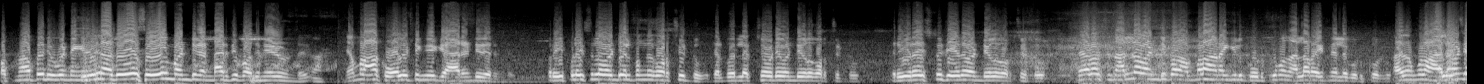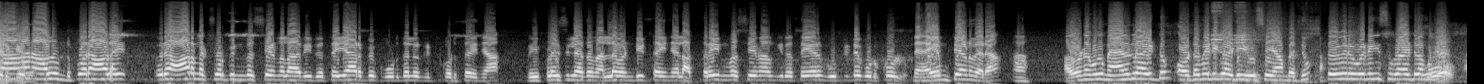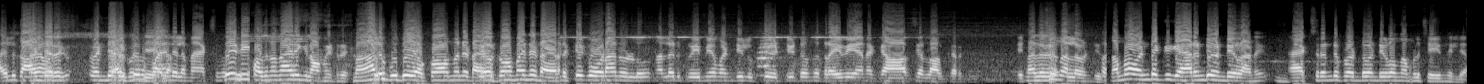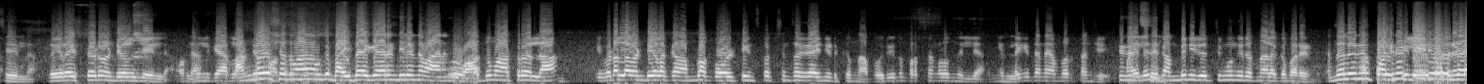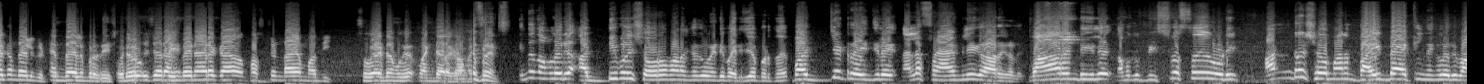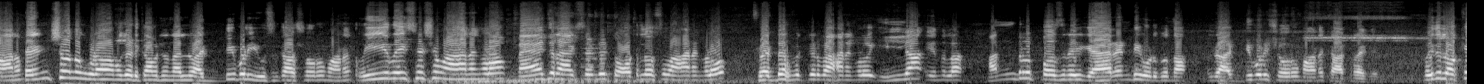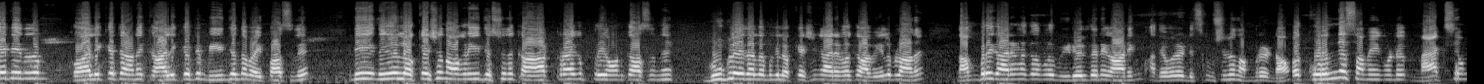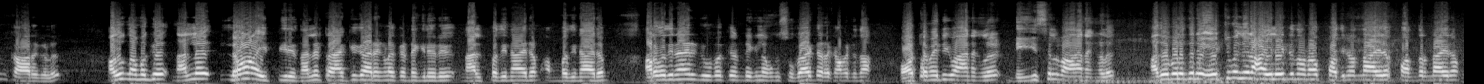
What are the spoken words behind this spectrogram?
പത്നാപ്പത് രൂപ ഉണ്ടെങ്കിൽ അതേ സെയിം വണ്ടി രണ്ടായിരത്തി പതിനേഴ് ഉണ്ട് നമ്മൾ ആ ക്വാളിറ്റി ഗ്യാരണ്ടി തരുന്നുണ്ട്. റീപ്ലേസുള്ള വണ്ടി ചിലപ്പോൾ കുറച്ചിട്ടു. ചിലപ്പോൾ ഒരു ലക്ഷം ഓടിയ വണ്ടികൾ കുറച്ചിട്ടു. റീറേസ്റ്റ് ചെയ്ത വണ്ടികൾ കുറച്ചിട്ടു. നേരെ മറിച്ച് നല്ല വണ്ടി ഇപ്പൊ നമ്മളാണെങ്കിലും കൊടുക്കുമ്പോൾ നല്ല റേറ്റിനല്ലേ കൊടുക്കുള്ളൂ. അത് നമ്മൾ ആളുണ്ട് ഇപ്പൊ ഒരാൾ ഒരു ആറ് ലക്ഷം റുപ്യ ഇൻവെസ്റ്റ് ചെയ്യാനുള്ള ഒരു ഇരുപത്തി അയ്യായിരം റുപ്യ കൂടുതൽ കിട്ടി- കൊടുത്തു കഴിഞ്ഞാൽ റീപ്ലേസ് ഇല്ലാത്ത നല്ല വണ്ടി ഇട്ട് കഴിഞ്ഞാൽ അത്രയും ഇൻവെസ്റ്റ് ചെയ്യുന്ന ആൾക്ക് ഇരുപത്തി അയ്യായിരം കൂട്ടിയിട്ടേ കൊടുക്കുള്ളൂ. എം ടി ആണ് വരാം. അതുകൊണ്ട് നമുക്ക് മാനുവൽ ആയിട്ടും ഓട്ടോമാറ്റിക് ആയിട്ട് യൂസ് ചെയ്യാൻ പറ്റും. പത്ത് രൂപ ഉണ്ടെങ്കിൽ സുഖമായിട്ട് നമുക്ക് പതിനൊന്നായിരം കിലോമീറ്റർ നാല് പുതിയ യൊക്കോമന്റെ ടയർ ഒക്കെ ടയർ ഇടയ്ക്കൊക്കെ ഓടാനുള്ളൂ. നല്ലൊരു പ്രീമിയം വണ്ടി ലുക്ക് കിട്ടിയിട്ട് ഒന്ന് ഡ്രൈവ് ചെയ്യാനൊക്കെ ആവശ്യമുള്ള ആൾക്കാർക്ക്. ഏറ്റവും നല്ല വണ്ടി നമ്മളെ വണ്ടിയൊക്കെ ഗ്യാരണ്ടി വണ്ടികളാണ്. ആക്സിഡന്റ് ഫ്ലഡ് വണ്ടികളൊന്നും നമ്മൾ ചെയ്യുന്നില്ല. റീ രജിസ്റ്റേർഡ് വണ്ടികളും ചെയ്യില്ല ഒറിജിനൽ കേരള അൻപത് ശതമാനം നമുക്ക് ബൈ ബൈബാക്ക് ഗ്യാരണ്ടിയിൽ തന്നെ വാഹനം അത് മാത്രമല്ല ഇവിടെയുള്ള വണ്ടികളൊക്കെ നമ്മളെ ക്വാളിറ്റി ഇൻസ്പെക്ഷൻസ് ഒക്കെ കഴിഞ്ഞ് എടുക്കുന്ന. അപ്പൊ ഒരുവിധം പ്രശ്നങ്ങളൊന്നും ഇല്ല. ഇല്ലെങ്കിൽ തന്നെ നമ്മൾ റിട്ടേൺ ചെയ്യും. മൈലേജ് കമ്പനി ഇരുപത്തിമൂന്ന് ഇരുപത്തിനാലൊക്കെ പറയുന്നുണ്ട്. എന്തായാലും കിട്ടും. എന്തായാലും പ്രതീക്ഷ ഒരു ഒരു അമ്പതിനായിരം ഒക്കെ ഫസ്റ്റ് ഉണ്ടായാൽ മതി. സുഖമായിട്ട് നമുക്ക് വണ്ടി ഇറക്കാം. ഫ്രണ്ട്സ് ഇന്ന് നമ്മളൊരു അടിപൊളി ഷോറൂം ആണ് നിങ്ങൾക്ക് വേണ്ടി പരിചയപ്പെടുന്നത് ബഡ്ജറ്റ് റേഞ്ചിലെ നല്ല ഫാമിലി കാറുകൾ വാറണ്ടിയിൽ നമുക്ക് വിശ്വസ്തയോടുകൂടി ഹൺഡ്രഡ് ശതമാനം ബൈ ബാക്കിൽ നിങ്ങൾ ഒരു വാഹനം ടെൻഷൻ ഒന്നും കൂടാതെ നമുക്ക് എടുക്കാൻ പറ്റുന്ന നല്ലൊരു അടിപൊളി യൂസർ കാർ ഷോറൂമാണ് റീ രജിസ്ട്രേഷൻ വാഹനങ്ങളോ മേജർ ആക്സിഡന്റ് ടോട്ടൽ ലോസ് വാഹനങ്ങളോ ഫ്ലഡ് എഫക്റ്റഡ് വാഹനങ്ങളോ ഇല്ല എന്നുള്ള ഹൺഡ്രഡ് പെർസെന്റേജ് ഗ്യാരണ്ടി കൊടുക്കുന്ന ഒരു അടിപൊളി ഷോറൂമാണ് കാട്രാക്ക് അപ്പൊ ഇത് ലൊക്കേറ്റ് ചെയ്യുന്നതും ആണ്. കാലിക്കറ്റ് മീൻചന്ത ബൈപ്പാസിൽ ഇനി നിങ്ങൾ ലൊക്കേഷൻ നോക്കണമെങ്കിൽ ജസ്റ്റ് ഒന്ന് കാട്രാക്ക് പ്രിയോൺ കാസ് എന്ന് ഗൂഗിൾ ചെയ്താൽ നമുക്ക് ലൊക്കേഷൻ കാര്യങ്ങളൊക്കെ അവൈലബിൾ ആണ്. നമ്പർ കാര്യങ്ങളൊക്കെ നമ്മൾ വീഡിയോയിൽ തന്നെ കാണിക്കും. അതേപോലെ ഡിസ്ക്രിപ്ഷനിൽ നമ്പർ ഉണ്ടാവും. അപ്പൊ കുറഞ്ഞ സമയം കൊണ്ട് മാക്സിമം കാറുകൾ അതും നമുക്ക് നല്ല ലോ ഐ പിയിൽ നല്ല ട്രാക്ക് കാര്യങ്ങളൊക്കെ ഉണ്ടെങ്കിൽ ഒരു നാല്പതിനായിരം അമ്പതിനായിരം അറുപതിനായിരം രൂപയൊക്കെ ഉണ്ടെങ്കിൽ നമുക്ക് സുഖമായിട്ട് ഇറക്കാൻ പറ്റുന്ന ഓട്ടോമാറ്റിക് വാഹനങ്ങൾ ഡീസൽ വാഹനങ്ങൾ അതേപോലെ തന്നെ ഏറ്റവും വലിയൊരു ഹൈലൈറ്റ് എന്ന് പറഞ്ഞാൽ പതിനൊന്നായിരം പന്ത്രണ്ടായിരം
